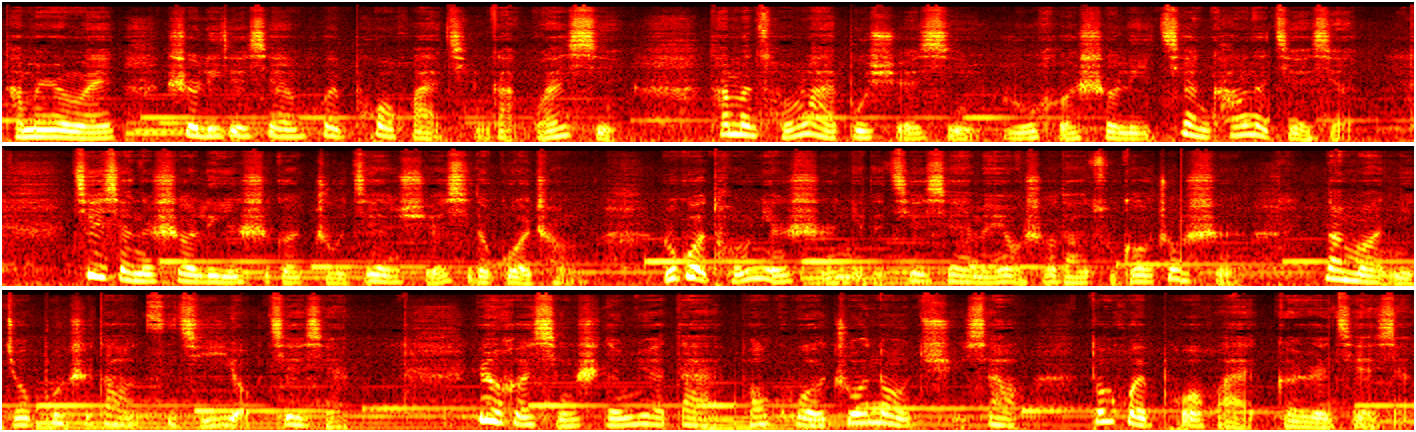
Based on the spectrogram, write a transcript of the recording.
他们认为设立界限会破坏情感关系，他们从来不学习如何设立健康的界限。界限的设立是个逐渐学习的过程。如果童年时你的界限没有受到足够重视，那么你就不知道自己有界限。任何形式的虐待，包括捉弄、取笑，都会破坏个人界限。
